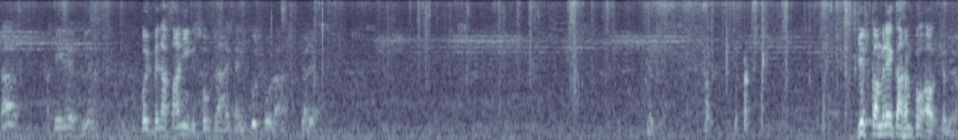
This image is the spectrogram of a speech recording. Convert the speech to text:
सब अकेले कोई बिना पानी के सूख रहा है कहीं कुछ हो रहा है चले चलिए। जिस कमरे का हमको आओ चले आओ।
